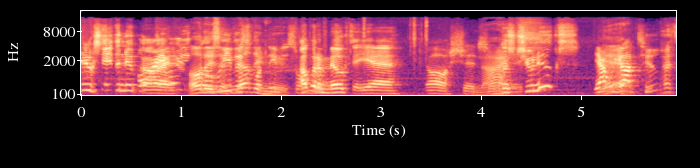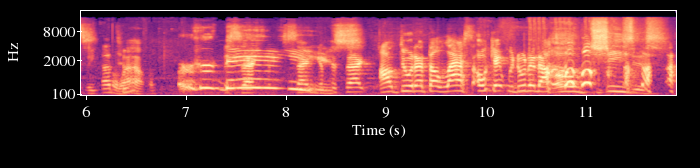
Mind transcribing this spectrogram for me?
nuke, save the nuke. Oh, All wait, right. wait, Oh, there's leave this another nuke. I would have milked it, yeah. Oh shit! shit. Nice. Those two nukes? Yeah, we got two. What? We got Oh, two. wow. For Sec, sec, give me a days. sec. I'll do it at the last. Okay, we're doing it now. Oh Jesus.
